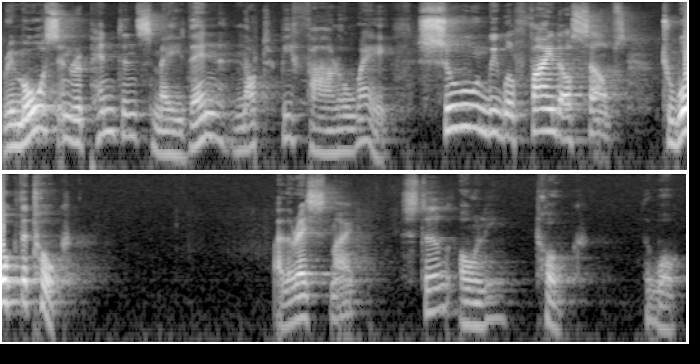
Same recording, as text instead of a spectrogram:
remorse and repentance may then not be far away. Soon we will find ourselves to walk the talk, while the rest might still only talk the walk.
